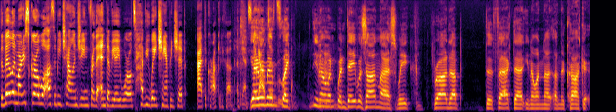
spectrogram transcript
the villain Marty Scurll will also be challenging for the NWA World's Heavyweight Championship at the Crockett Cup against Yeah, I remember, like, you know, when, when Dave was on last week, brought up the fact that, you know, on the, on the Crockett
